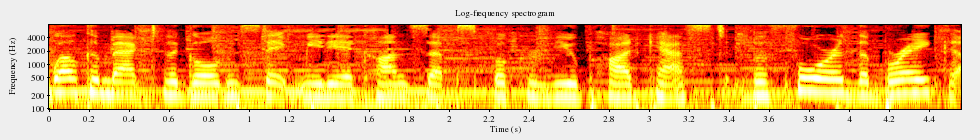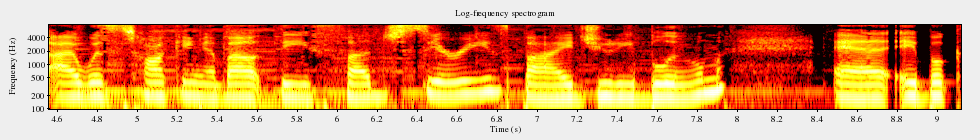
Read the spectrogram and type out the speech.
Welcome back to the Golden State Media Concepts Book Review Podcast. Before the break, I was talking about the Fudge series by Judy Blume, a book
